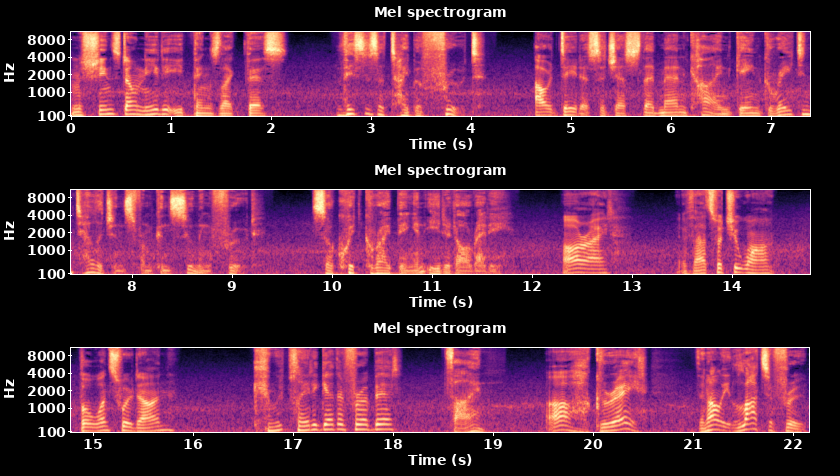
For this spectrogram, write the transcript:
Machines don't need to eat things like this. This is a type of fruit. Our data suggests that mankind gained great intelligence from consuming fruit. So quit griping and eat it already. Alright, if that's what you want. But once we're done, can we play together for a bit? Fine. Oh, great. Then I'll eat lots of fruit.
